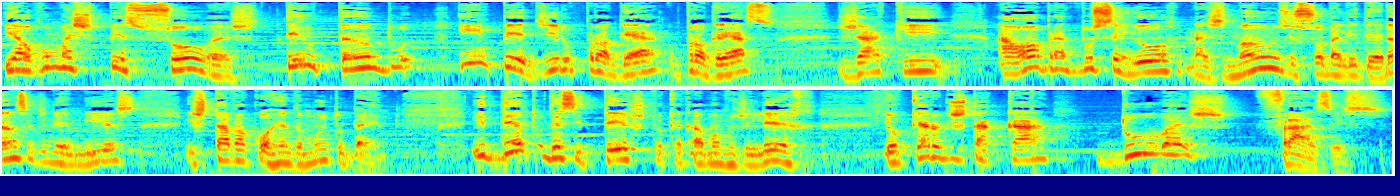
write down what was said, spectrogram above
e algumas pessoas tentando impedir o progresso, já que a obra do Senhor nas mãos e sob a liderança de Neemias estava correndo muito bem. E dentro desse texto que acabamos de ler, eu quero destacar duas frases.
